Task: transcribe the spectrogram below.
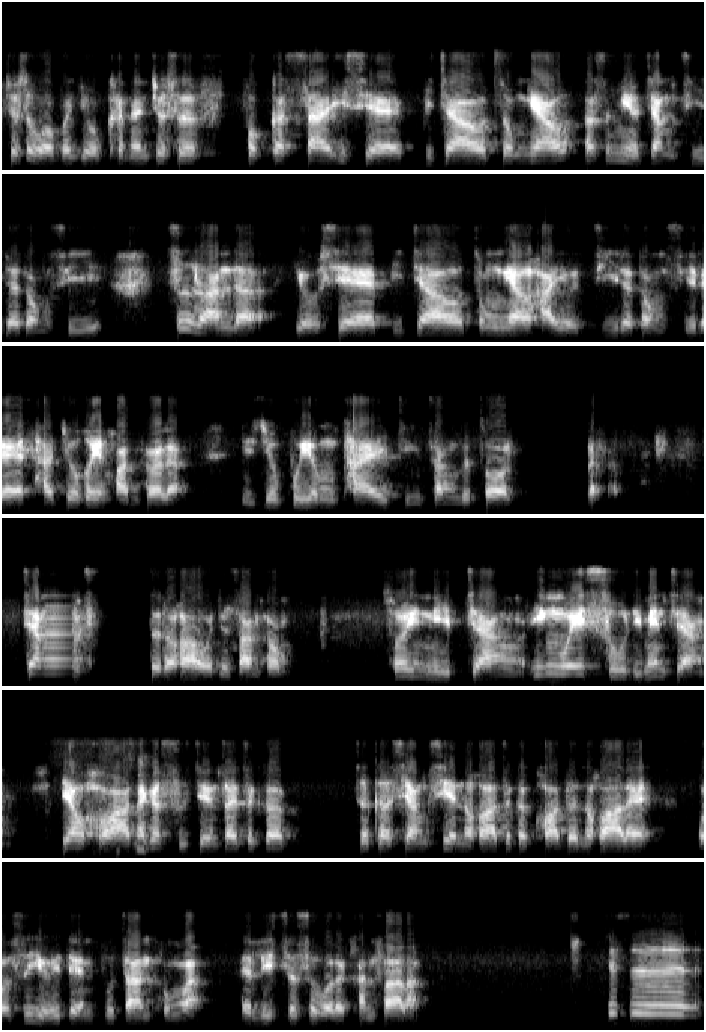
就是我们有可能就是 focus 在一些比较重要但是没有降级的东西，自然的有些比较重要还有急的东西呢，它就会缓和了，你就不用太紧张的做了。这样子的话，我就赞同。所以你讲，因为书里面讲要花那个时间在这个这个象限的话，这个夸顿的话呢，我是有一点不赞同了。at least 这是我的看法了。就是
